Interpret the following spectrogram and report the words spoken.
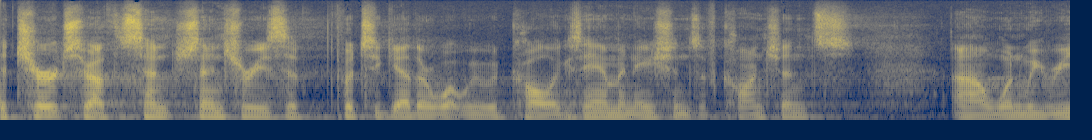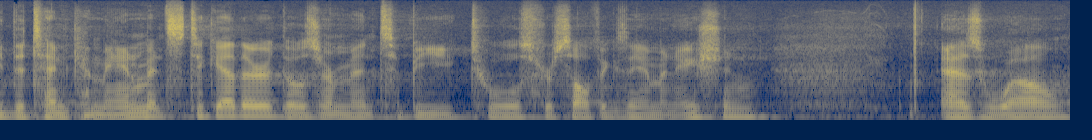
The church throughout the centuries have put together what we would call examinations of conscience. Uh, when we read the Ten Commandments together, those are meant to be tools for self examination as well.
